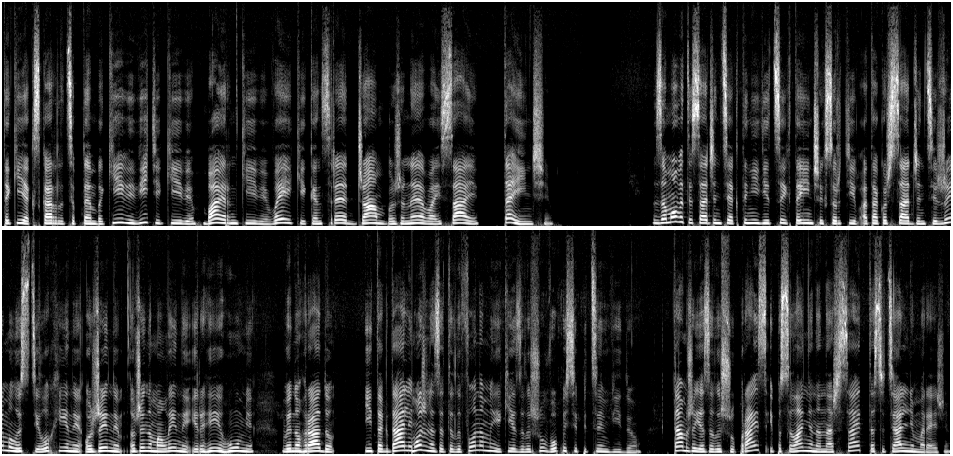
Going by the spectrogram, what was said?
такі як Scarlet September Ківі, Віті Ківі, Байерн Ківі, Вейкі, Кенсред, Джамбо, Женева, Ісаї та інші. Замовити саджанці актинідії цих та інших сортів, а також саджанці жимолості, лохини, ожини, ожиномалини, ірги, гумі, винограду і так далі можна за телефонами, які я залишу в описі під цим відео. Там же я залишу прайс і посилання на наш сайт та соціальні мережі.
